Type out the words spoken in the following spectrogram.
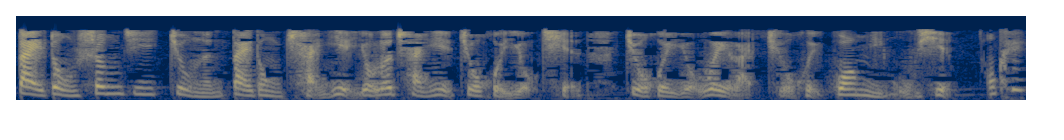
带动生机就能带动产业，有了产业就会有钱，就会有未来，就会光明无限。OK，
